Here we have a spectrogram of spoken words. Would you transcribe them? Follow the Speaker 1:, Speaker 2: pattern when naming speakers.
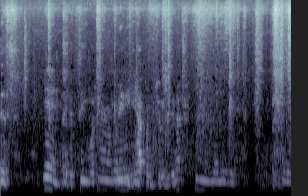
Speaker 1: this,
Speaker 2: Yeah.
Speaker 1: I could see what really happened to it, you know.
Speaker 2: Mm,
